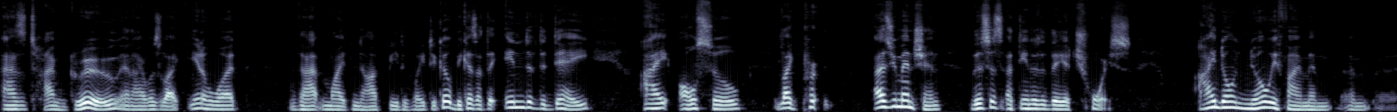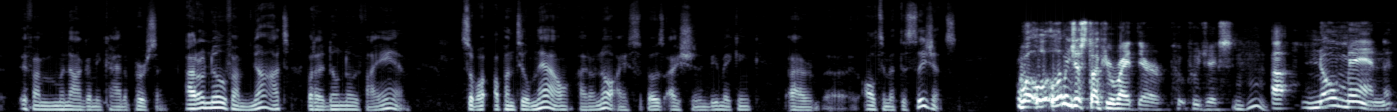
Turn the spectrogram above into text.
as time grew, and I was like, you know what, that might not be the way to go because at the end of the day, I also like per, as you mentioned, this is at the end of the day a choice. I don't know if I'm a, um, if I'm a monogamy kind of person. I don't know if I'm not, but I don't know if I am. So up until now, I don't know. I suppose I shouldn't be making uh, uh, ultimate decisions. Well, let me just stop you right there, Pujix. Mm-hmm. Uh, no man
